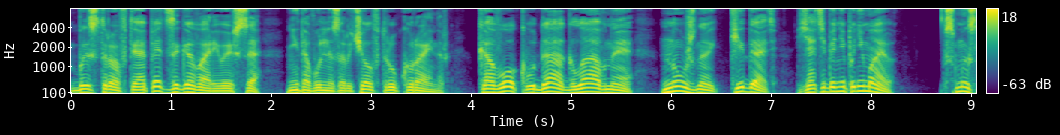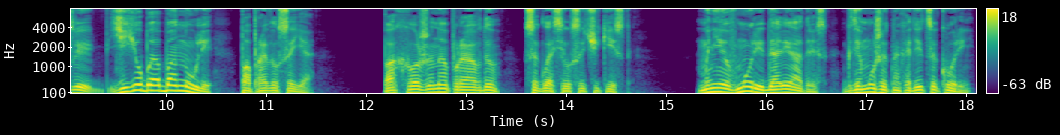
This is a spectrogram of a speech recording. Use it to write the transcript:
«Быстров, ты опять заговариваешься», — недовольно зарычал в трубку Райнер. «Кого, куда, главное, нужно кидать? Я тебя не понимаю». «В смысле, ее бы обманули», — поправился я. «Похоже на правду», — согласился чекист. «Мне в море дали адрес, где может находиться корень.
